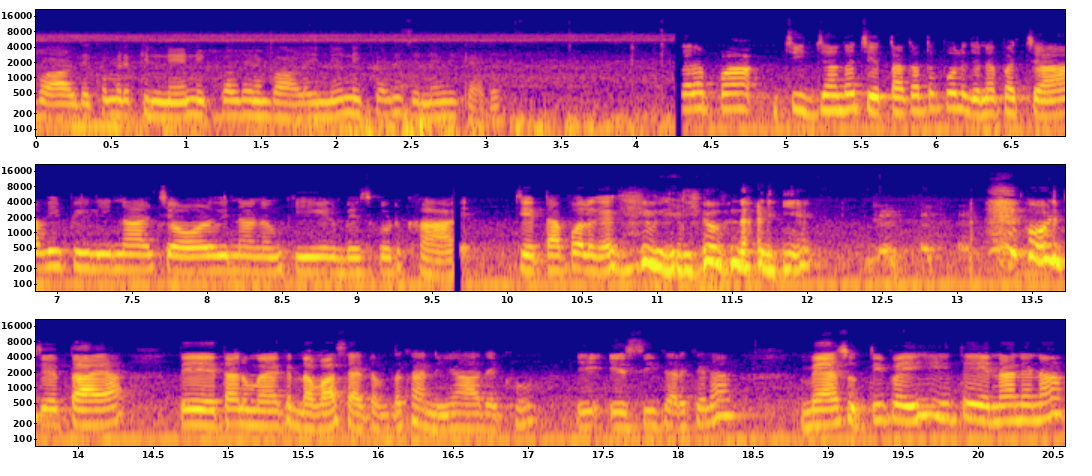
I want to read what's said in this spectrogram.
ਵਾਲ ਦੇਖੋ ਮੇਰੇ ਕਿੰਨੇ ਨਿਕਲਦੇ ਨੇ, ਵਾਲ ਇੰਨੇ ਨਿਕਲਦੇ ਜਿੰਨੇ ਵੀ ਕਹਿ ਦੋ। ਅਗਰ ਆਪਾਂ ਚੀਜ਼ਾਂ ਦਾ ਚੇਤਾ ਕਾ ਭੁੱਲ ਜਾਣਾ ਆਪਾਂ ਚਾਹ ਵੀ ਪੀ ਲਈ, ਨਾਲ ਚੌਲ ਵੀ, ਨਾਲ ਨਮਕੀਨ, ਬਿਸਕੁਟ ਖਾ ਚੇਤਾ ਭੁੱਲ ਗਿਆ ਕਿ ਵੀਡੀਓ ਬਣਾਣੀ ਹੈ। ਹੁਣ ਚੇਤਾ ਆਇਆ ਤੇ ਤੁਹਾਨੂੰ ਮੈਂ ਇੱਕ ਨਵਾਂ ਸੈਟਅਪ ਦਿਖਾਨੀ ਆ ਆਹ ਦੇਖੋ। ਇਹ ਏਸੀ ਕਰਕੇ ਨਾ ਮੈਂ ਸੁੱਤੀ ਪਈ ਸੀ ਤੇ ਇਹਨਾਂ ਨੇ ਨਾ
